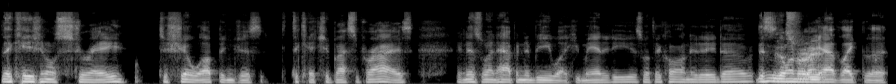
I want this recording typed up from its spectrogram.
the occasional stray to show up and just to catch you by surprise. And this one happened to be what humanity is what they're calling it. A This is the That's one where you have like the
